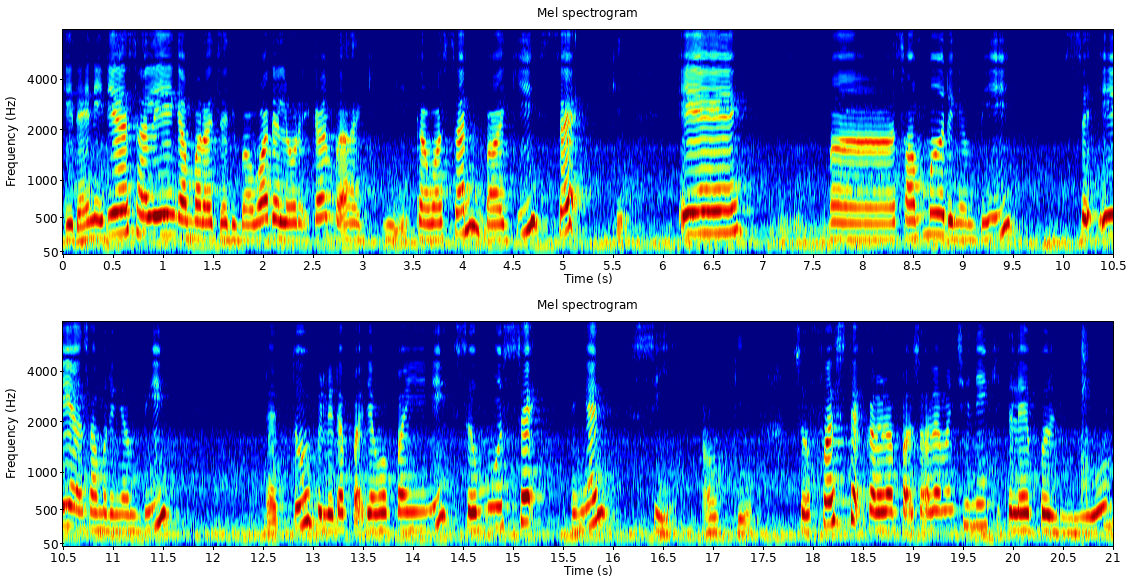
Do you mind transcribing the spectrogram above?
Okey, teknik dia salin gambar rajah di bawah dan lorekkan bahagi kawasan bagi set. Okey. A uh, sama dengan B. Set A yang sama dengan B. Dan tu bila dapat jawapan ini, semua set dengan C. Okey. So, first step kalau dapat soalan macam ni, kita label dulu.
